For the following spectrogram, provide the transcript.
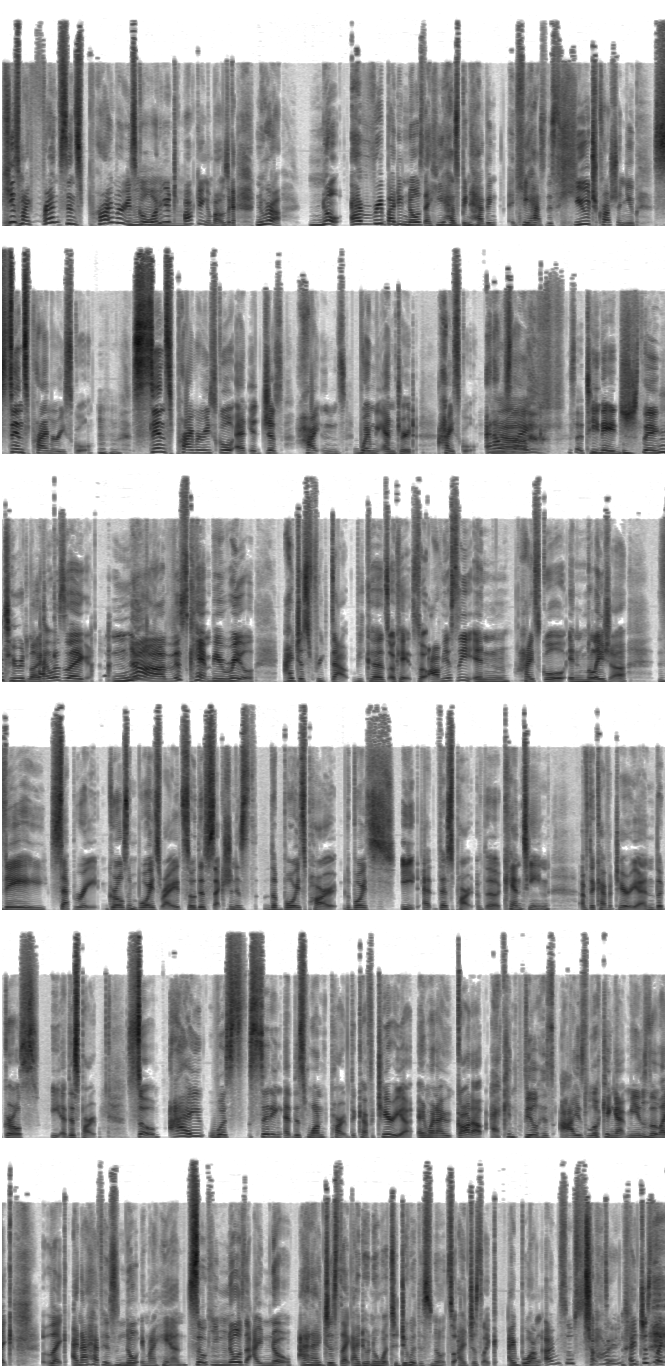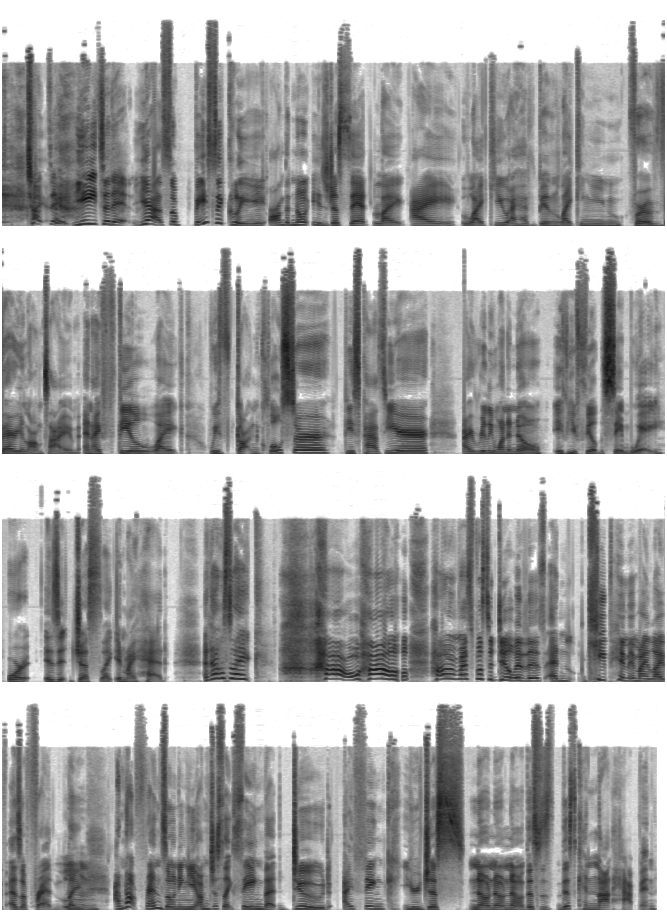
he's my friend since primary school. What are you mm. talking about? I was like, Nura, no, everybody knows that he has been having, he has this huge crush on you since primary school. Mm-hmm. Since primary school, and it just heightens when we entered high school. And I was like, it's a teenage thing, dude. Like, I was like, nah, this can't be real. I just freaked out because, okay, so obviously in high school in Malaysia, they separate girls and boys, right? So this section is the boys' part. The boys eat at this part of the canteen of the cafeteria, and the girls eat at this part. So I was sitting at this one part of the cafeteria, and when I got up, I can feel his eyes looking at me, so mm-hmm. like, like, and I have his note in my hand, so he mm-hmm. knows that I know, and I just like I don't know what to do with this note, so I just like I buang. I'm so sorry. I just like Chucked it. Yeeted it. yeah, so basically on the note he's just said like I like you. I have been liking you for a very long time and I feel like we've gotten closer these past year. I really want to know if you feel the same way or is it just like in my head? And I was like how? How? How am i supposed to deal with this and keep him in my life as a friend? Like mm-hmm. i'm not friend zoning you. I'm just like saying that dude i think you're just no no no. This is this cannot happen.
